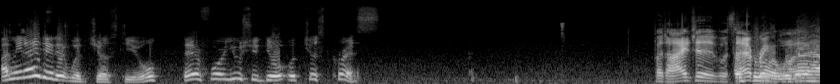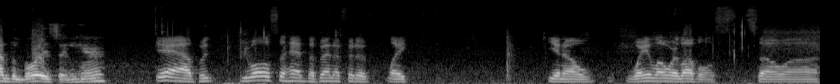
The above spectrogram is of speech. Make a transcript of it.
I mean, I did it with just you. Therefore, you should do it with just Chris. but I did it with Oh, come on, we gotta have the boys in here. Yeah, but you also had the benefit of like, you know, way lower levels. So, uh,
